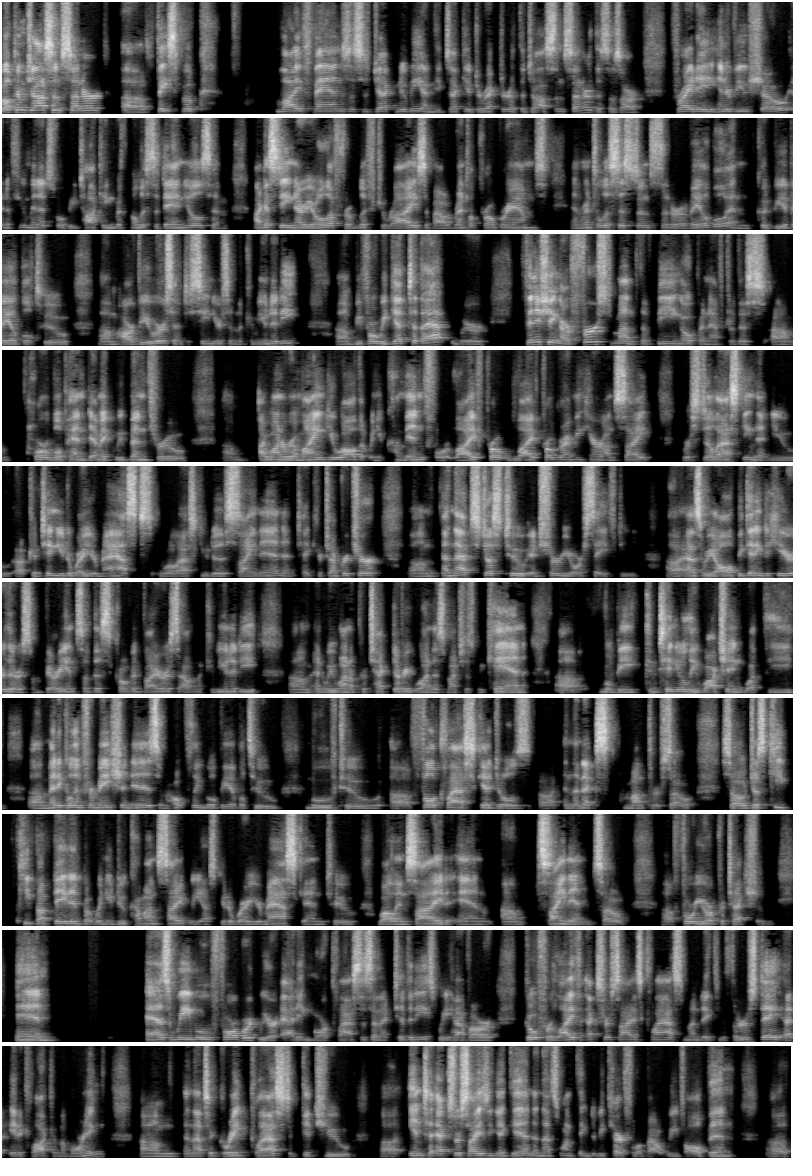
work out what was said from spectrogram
Welcome, Joslyn Center, uh, Facebook Live fans. This is Jack Newby. I'm the executive director at the Joslyn Center. This is our Friday interview show. In a few minutes, we'll be talking with Melissa Daniels and Augustine Ariola from Lift to Rise about rental programs and rental assistance that are available and could be available to um, our viewers and to seniors in the community. Um, before we get to that, we're finishing our first month of being open after this um, horrible pandemic we've been through. Um, I want to remind you all that when you come in for live pro live programming here on site, we're still asking that you uh, continue to wear your masks. We'll ask you to sign in and take your temperature, um, and that's just to ensure your safety. Uh, as we all beginning to hear, there are some variants of this COVID virus out in the community, um, and we want to protect everyone as much as we can. Uh, we'll be continually watching what the uh, medical information is, and hopefully we'll be able to move to uh, full class schedules uh, in the next month or so. So just keep keep updated, but when you do come on site, we ask you to wear your mask and to, while inside, and um, sign in. So uh, for your protection. And as we move forward, we are adding more classes and activities. We have our Go for Life exercise class Monday through Thursday at eight o'clock in the morning. Um, and that's a great class to get you uh, into exercising again. And that's one thing to be careful about. We've all been uh,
